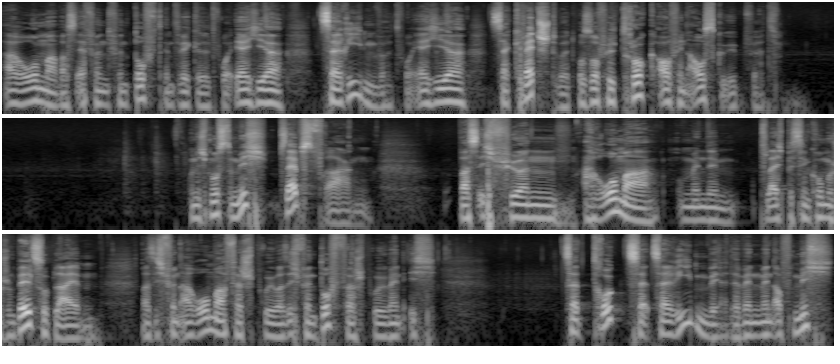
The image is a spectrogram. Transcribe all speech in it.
Aroma, was er für, ein, für einen Duft entwickelt, wo er hier zerrieben wird, wo er hier zerquetscht wird, wo so viel Druck auf ihn ausgeübt wird. Und ich musste mich selbst fragen, was ich für ein Aroma, um in dem vielleicht ein bisschen komischen Bild zu bleiben, was ich für ein Aroma versprühe, was ich für einen Duft versprühe, wenn ich zerdrückt, zer zerrieben werde, wenn, wenn auf mich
